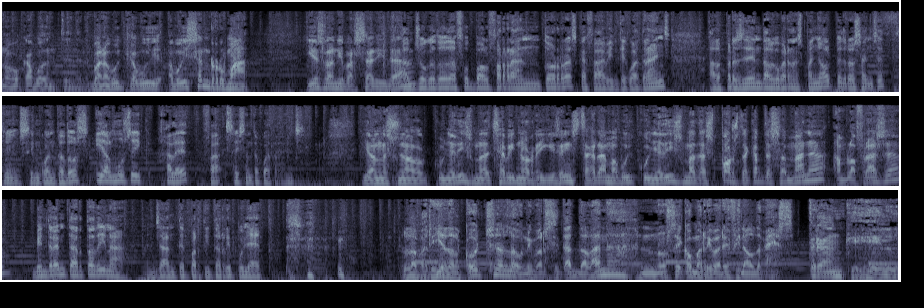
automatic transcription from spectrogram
no ho acabo d'entendre. Bueno, avui, que avui, avui Sant Romà, i és l'aniversari de... El jugador de futbol Ferran Torres, que fa 24 anys, el president del govern espanyol, Pedro Sánchez, 52, i el músic Jalet, fa 64 anys. I el nacional cunyadisme de Xavi Norriguis a Instagram, avui cunyadisme d'esports de cap de setmana, amb la frase... Vindrem tard a dinar, en Jan té partit a Ripollet. L'averia del cotxe, la universitat de l'Anna... No sé com arribaré a final de mes. Tranquil.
